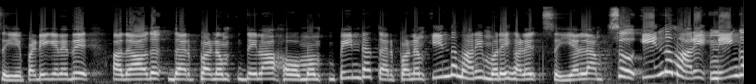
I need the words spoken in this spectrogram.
செய்யப்படுகிறது. அதாவது தர்ப்பணம் திலா ஹோமம் பிண்ட தர்ப்பணம் இந்த மாதிரி முறைகளில் செய்யலாம். ஸோ இந்த மாதிரி நீங்க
